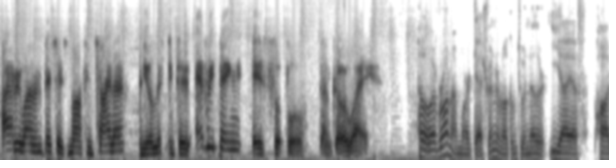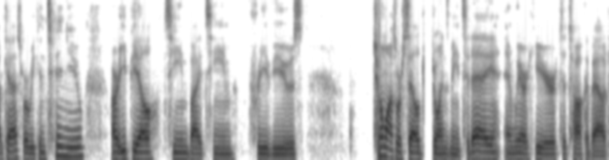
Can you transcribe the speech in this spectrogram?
Hi, everyone. This is Martin Tyler, and you're listening to Everything is Football. Don't go away. Hello, everyone. I'm Mark Geschwin, and welcome to another EIF podcast where we continue our EPL team by team previews. Tomas Orsell joins me today, and we are here to talk about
